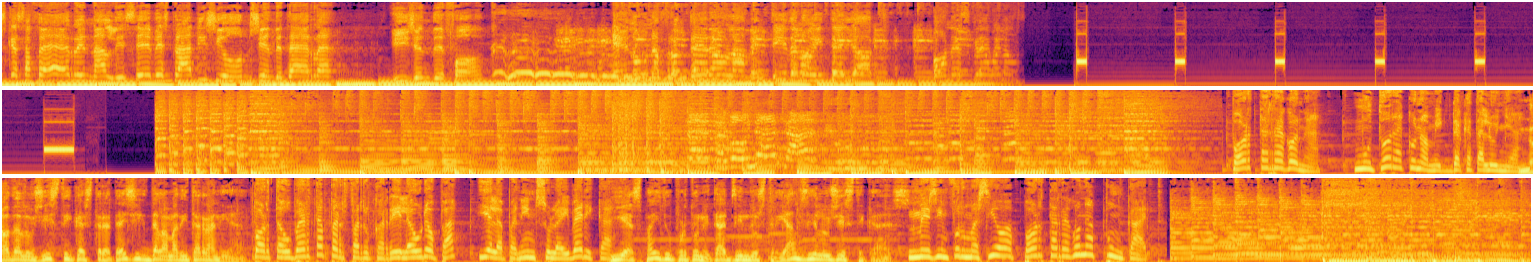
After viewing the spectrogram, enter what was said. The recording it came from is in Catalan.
homes que s'aferren a les seves tradicions, gent de terra i gent de foc. En una frontera on la mentida no hi té lloc, on es creuen els... Port Tarragona, motor econòmic de Catalunya. Node logístic estratègic de la Mediterrània. Porta oberta per ferrocarril a Europa i a la península Ibèrica. I espai d'oportunitats industrials i logístiques. Més informació a porttarragona.cat.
